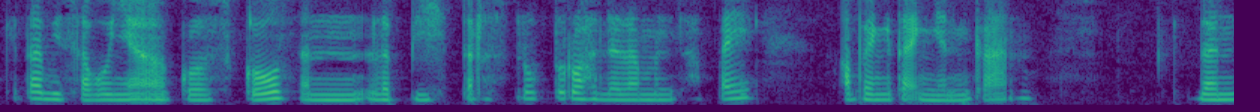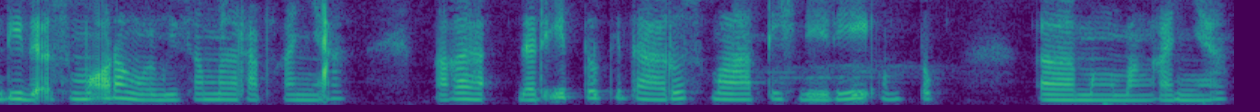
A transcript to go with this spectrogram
Kita bisa punya goals goals dan lebih terstruktur dalam mencapai apa yang kita inginkan dan tidak semua orang bisa menerapkannya maka dari itu kita harus melatih diri untuk uh, mengembangkannya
